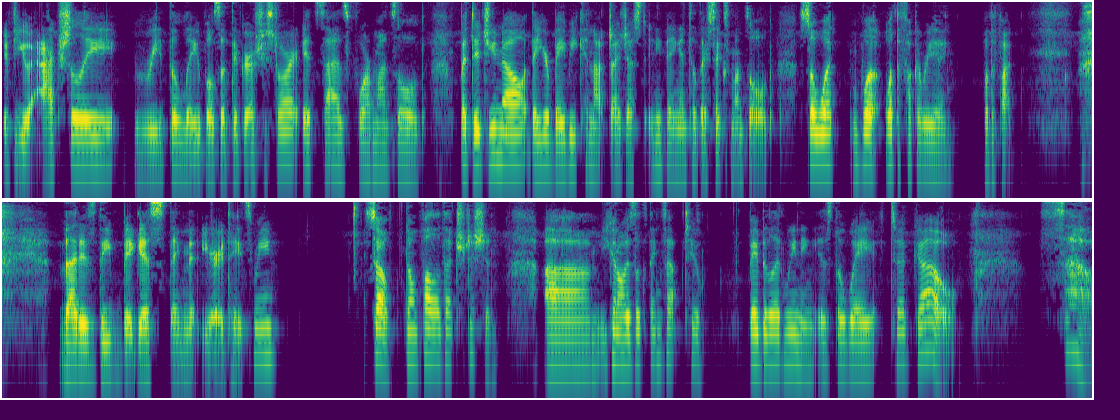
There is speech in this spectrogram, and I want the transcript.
If you actually read the labels at the grocery store, it says four months old. But did you know that your baby cannot digest anything until they're six months old? So what what what the fuck are we doing? What the fuck? that is the biggest thing that irritates me. So don't follow that tradition. Um, you can always look things up too baby led weaning is the way to go. So,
